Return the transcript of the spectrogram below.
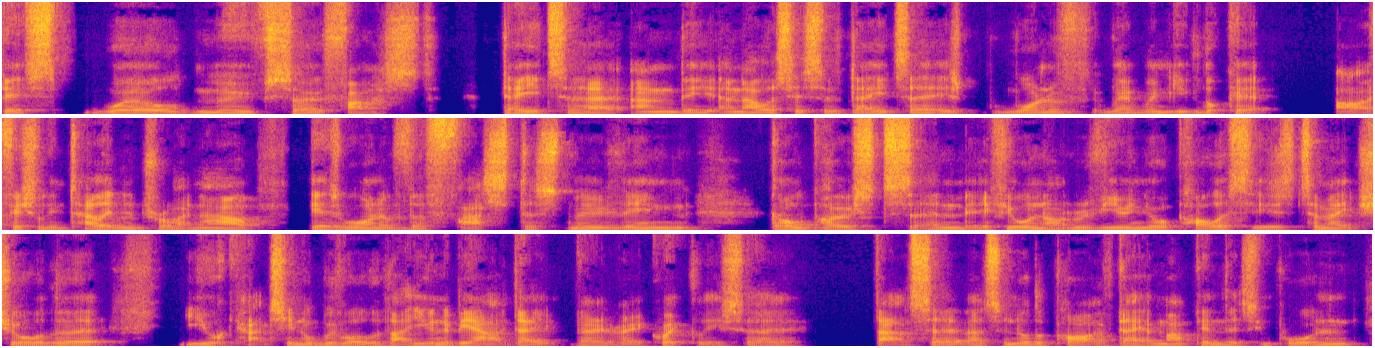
this world moves so fast. Data and the analysis of data is one of when you look at artificial intelligence right now is one of the fastest moving goalposts. And if you're not reviewing your policies to make sure that you're catching up with all of that, you're going to be out of date very, very quickly. So that's a, that's another part of data mapping that's important.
